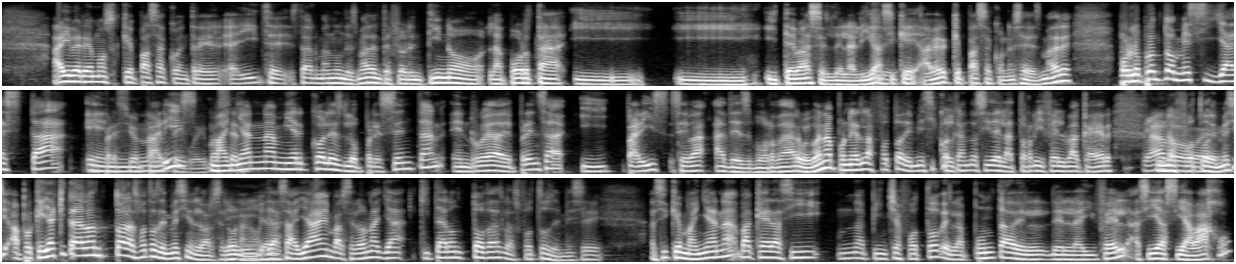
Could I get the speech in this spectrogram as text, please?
Ahí veremos qué pasa con entre. Ahí se está armando un desmadre entre Florentino, Laporta y, y, y Tebas, el de la liga. Así que a ver qué pasa con ese desmadre. Por lo pronto, Messi ya está en París. Mañana miércoles lo presentan en rueda de prensa y París se va a desbordar, güey. Van a poner la foto de Messi colgando así de la Torre Eiffel, va a caer una foto de Messi. Ah, porque ya quitaron todas las fotos de Messi en el Barcelona, ¿no? Ya. o sea, ya en Barcelona ya quitaron todas las fotos de Messi. Así que mañana va a caer así una pinche foto de la punta del, de la Eiffel, así hacia abajo,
